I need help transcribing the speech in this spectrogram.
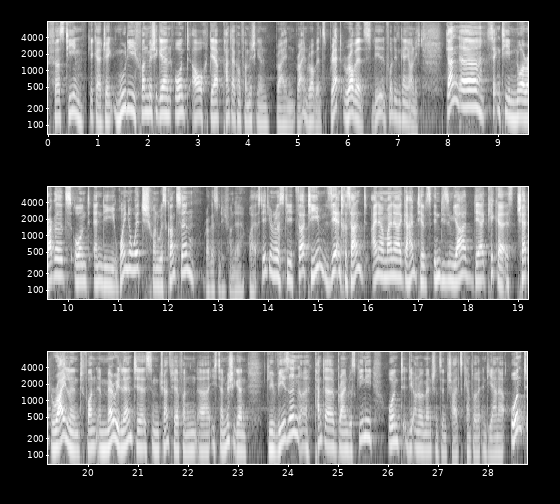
First Team Kicker Jake Moody von Michigan und auch der Panther kommt von Michigan, Brian, Brian Robbins. Brad Robbins, lesen, vorlesen kann ich auch nicht. Dann äh, Second Team Noah Ruggles und Andy Wojnowicz von Wisconsin. Ruggles natürlich von der Ohio State University. Third Team, sehr interessant. Einer meiner Geheimtipps in diesem Jahr, der Kicker ist Chad Ryland von Maryland. Der ist ein Transfer von äh, Eastern Michigan gewesen. Panther Brian Wiskini und die Honorable Mentions sind Charles Campbell, Indiana. Und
